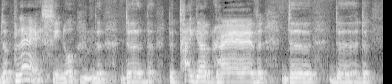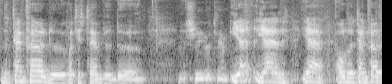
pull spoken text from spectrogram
the place, you know, the, the, the, the tiger grave, the, the, the, the temple, the, what is temple, the, The Shiva temple. yeah, yeah, yeah. All the temple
